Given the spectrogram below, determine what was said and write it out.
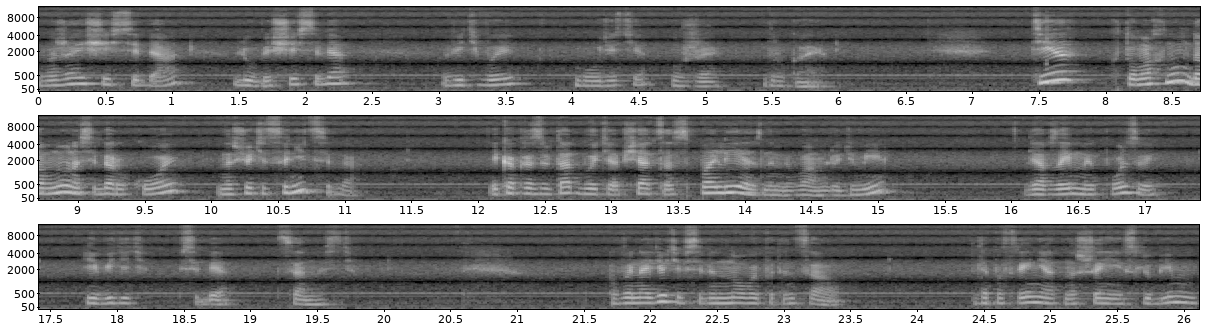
уважающей себя, любящей себя, ведь вы будете уже другая. Те, кто махнул давно на себя рукой, начнете ценить себя. И как результат будете общаться с полезными вам людьми для взаимной пользы и видеть в себе ценность. Вы найдете в себе новый потенциал для построения отношений с любимым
